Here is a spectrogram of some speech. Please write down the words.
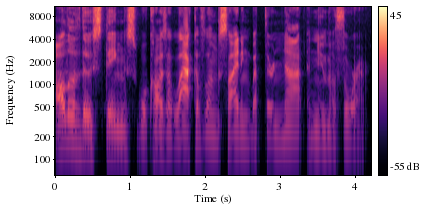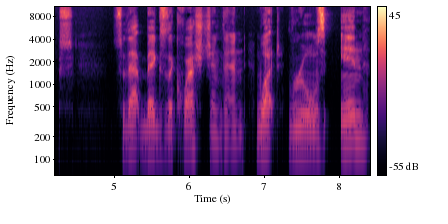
All of those things will cause a lack of lung sliding, but they're not a pneumothorax. So that begs the question then what rules in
